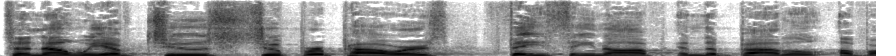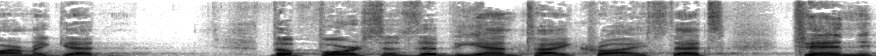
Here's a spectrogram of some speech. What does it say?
So now we have two superpowers facing off in the battle of Armageddon. The forces of the Antichrist, that's 10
